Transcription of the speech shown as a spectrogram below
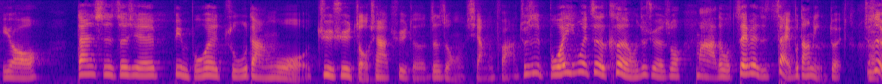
有。但是这些并不会阻挡我继续走下去的这种想法，就是不会因为这个客人我就觉得说，妈的，我这辈子再也不当领队，就是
